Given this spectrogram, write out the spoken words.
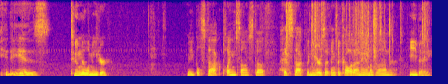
It is two millimeter maple stock, plain sawn stuff, headstock veneers. I think they call it on Amazon or eBay.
